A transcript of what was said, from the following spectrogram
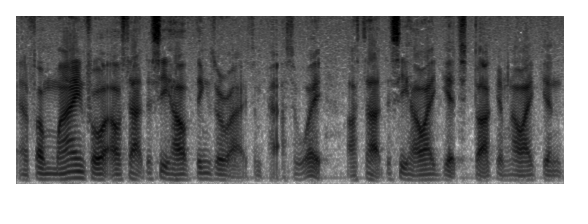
and if I'm mindful, I'll start to see how things arise and pass away. I'll start to see how I get stuck and how I can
